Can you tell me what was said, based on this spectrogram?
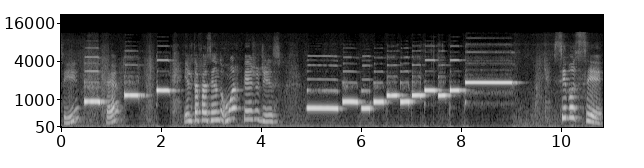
Si, Ré. Ele está fazendo um arpejo disso. Se você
